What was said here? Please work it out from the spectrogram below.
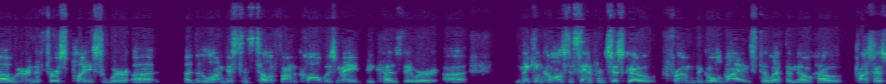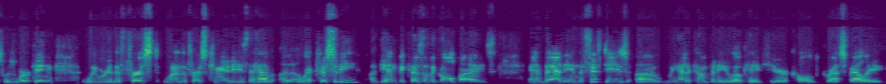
Uh, we were the first place where uh, the long distance telephone call was made because they were uh, making calls to San Francisco from the gold mines to let them know how process was working. We were the first, one of the first communities to have uh, electricity, again, because of the gold mines. And then in the 50s, uh, we had a company locate here called Grass Valley,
